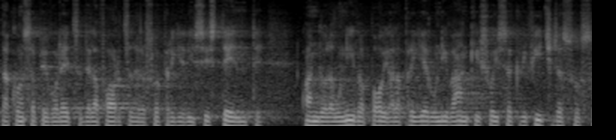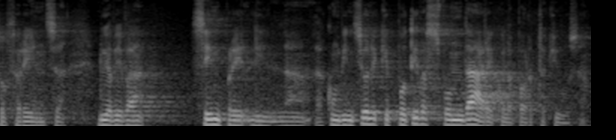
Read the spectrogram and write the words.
la consapevolezza della forza della sua preghiera insistente, quando la univa poi alla preghiera univa anche i suoi sacrifici, la sua sofferenza. Lui aveva sempre la, la convinzione che poteva sfondare quella porta chiusa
